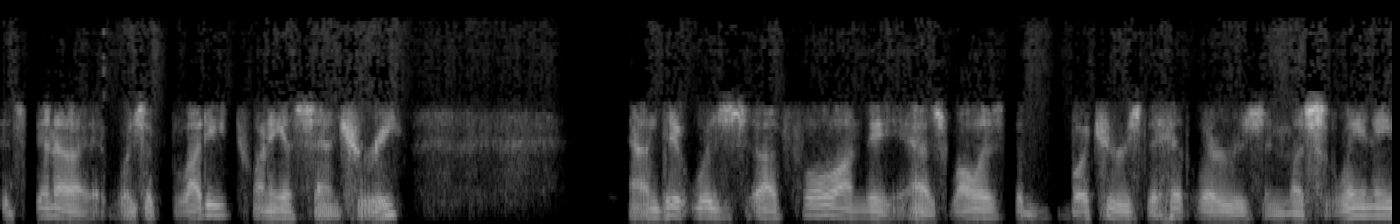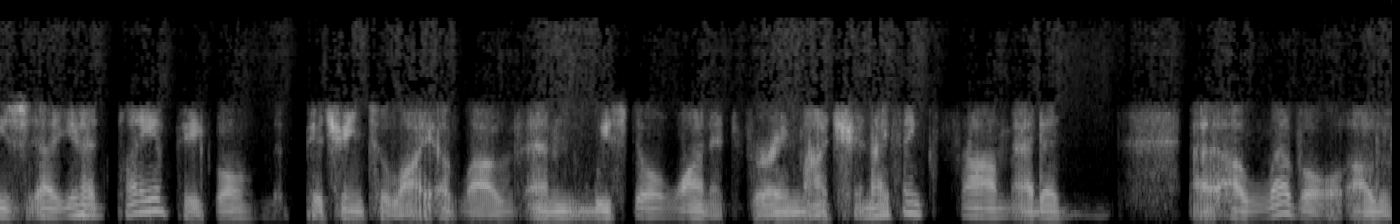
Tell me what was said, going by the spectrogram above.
it's been a it was a bloody 20th century, and it was uh, full on the as well as the butchers, the Hitlers, and Mussolini's. Uh, you had plenty of people pitching to lie of love, and we still want it very much. And I think Fromm at a a level of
